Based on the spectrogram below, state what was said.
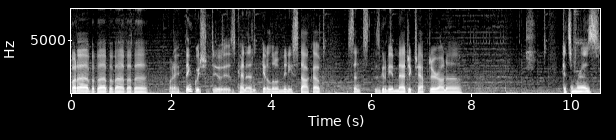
But uh, bu- bu- bu- bu- bu- bu- what I think we should do is kind of get a little mini stock up, since there's gonna be a magic chapter on uh, a. Get some res.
